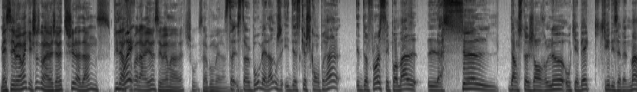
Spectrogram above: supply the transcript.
Mais c'est vraiment quelque chose qu'on n'avait jamais touché la danse. Puis l'entrepreneuriat, c'est vraiment je trouve. C'est un beau mélange. C'est un- C'est un beau mélange. Et de ce que je comprends, Hit the Floor, c'est pas mal la seule dans ce genre-là au Québec qui crée des événements?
